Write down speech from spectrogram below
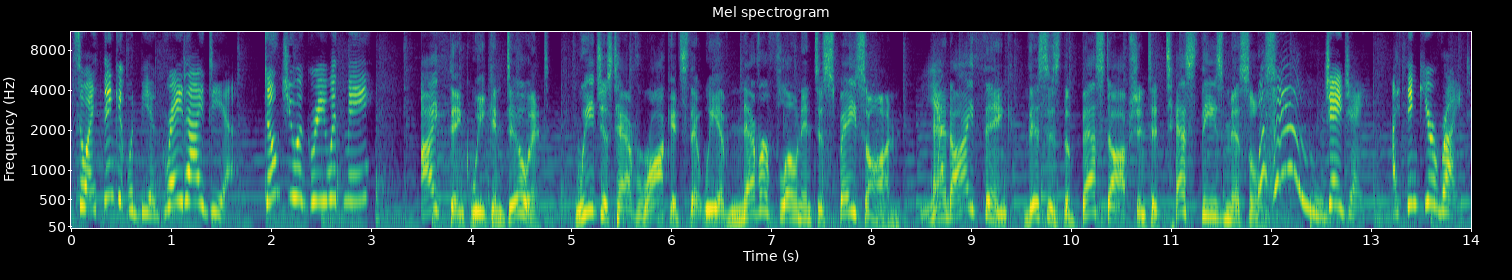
so I think it would be a great idea. Don't you agree with me? I think we can do it. We just have rockets that we have never flown into space on. And I think this is the best option to test these missiles. JJ, I think you're right.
